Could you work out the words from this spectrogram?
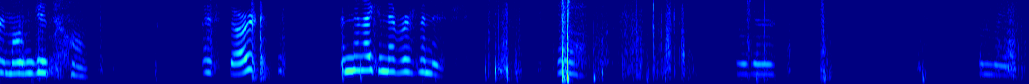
my mom gets home. I start, and then I can never finish. So we're gonna come right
